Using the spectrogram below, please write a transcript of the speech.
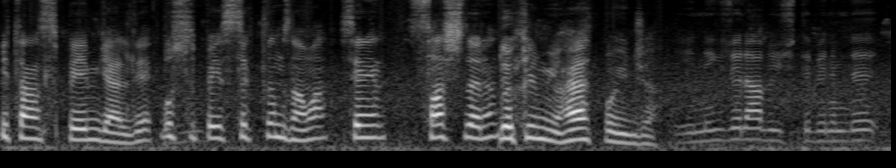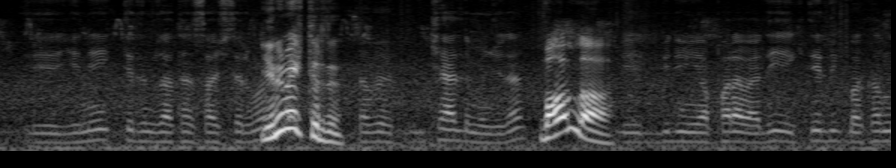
bir tane spreyim geldi. Bu spreyi sıktığım zaman senin saçların dökülmüyor hayat boyunca. İyi ne güzel abi işte benim de e, yeni ektirdim zaten saçlarımı. Yeni mi ektirdin? Tabii keldim önceden. Valla. Bir, bir dünya para verdi ektirdik bakalım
